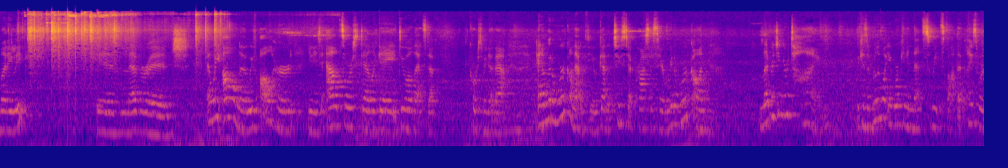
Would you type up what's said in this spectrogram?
money leak is leverage. And we all know, we've all heard you need to outsource, delegate, do all that stuff. Of course, we know that. And I'm going to work on that with you. We've got a two-step process here. We're going to work on leveraging your time because I really want you working in that sweet spot, that place where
